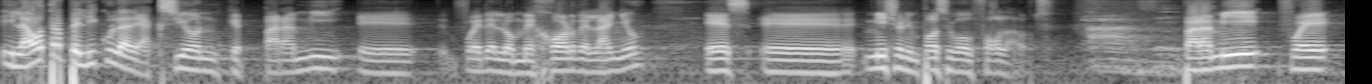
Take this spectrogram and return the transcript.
Y la otra película de acción que para mí eh, fue de lo mejor del año es eh, Mission Impossible Fallout. Para mí fue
